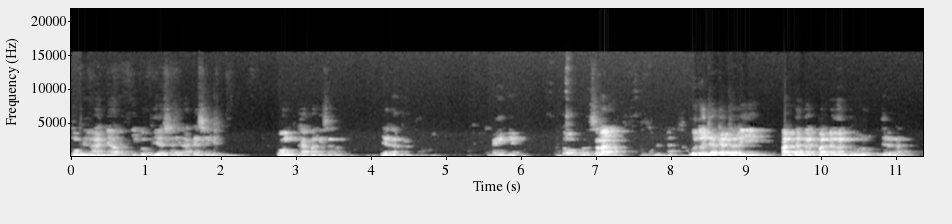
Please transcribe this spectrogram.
mobil anyar itu biasanya akeh sing wong gak pati seneng, ya kan? Kepengen atau? Senang. Untuk jaga dari pandangan-pandangan buruk, jangan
